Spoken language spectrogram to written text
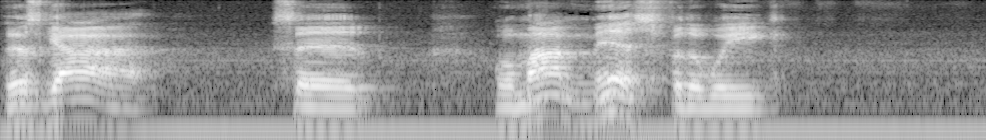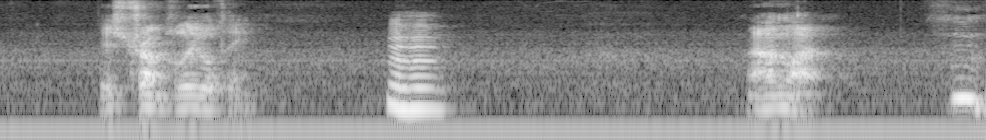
This guy said, "Well, my miss for the week is Trump's legal team." Mm-hmm. And I'm like, hmm.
